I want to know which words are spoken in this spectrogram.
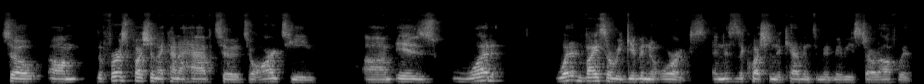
So um, the first question I kind of have to, to our team um, is what, what advice are we giving to orgs? And this is a question to Kevin to maybe start off with.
